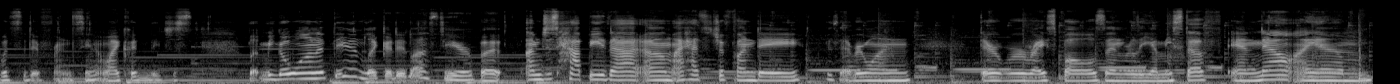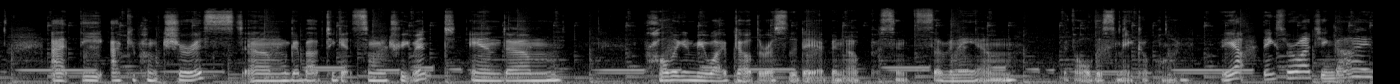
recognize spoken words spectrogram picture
what's the difference? You know, why couldn't they just let me go on at the end like I did last year? But I'm just happy that um, I had such a fun day with everyone. There were rice balls and really yummy stuff, and now I am at the acupuncturist. I'm about to get some treatment and um, probably gonna be wiped out the rest of the day. I've been up since 7 a.m. with all this makeup on. But yeah, thanks for watching, guys.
